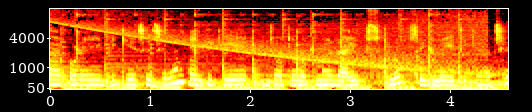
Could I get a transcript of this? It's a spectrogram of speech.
তারপরে এইদিকে এসেছিলাম এইদিকে যত রকমের রাইডসগুলো সেগুলো এইদিকে আছে।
